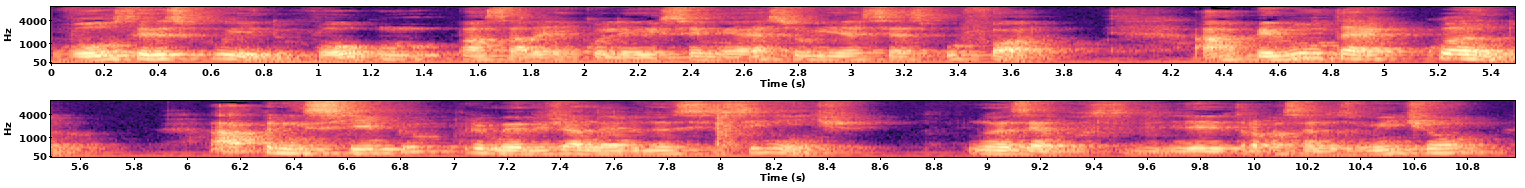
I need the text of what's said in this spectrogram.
Vou ser excluído, vou passar a recolher o ICMS ou ISS por fora. A pergunta é quando? A princípio, 1 de janeiro exercício seguinte. No exemplo de ultrapassar em 2021,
